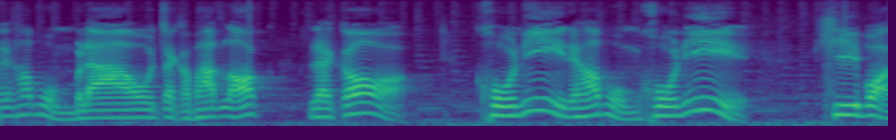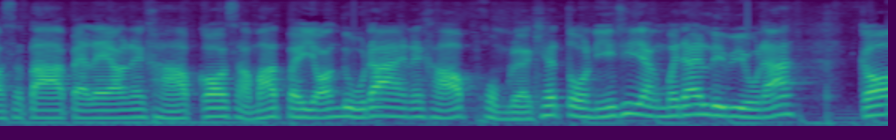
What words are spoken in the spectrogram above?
นะครับผมบราวจักรพรรดิล็อก และก็โคนี่นะครับผมโคนี่คีย์บอร์ดสตาร์ไปแล้วนะครับ ก็สามารถไปย้อนดูได้นะครับ ผมเหลือแค่ตัวนี้ที่ยังไม่ได้รีวิวนะ ก็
